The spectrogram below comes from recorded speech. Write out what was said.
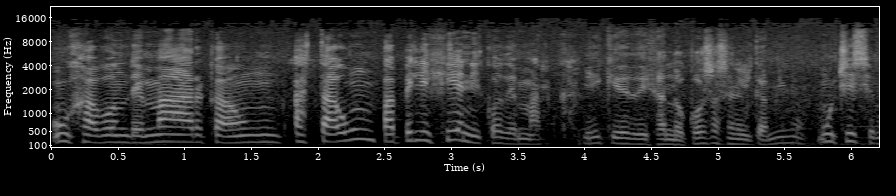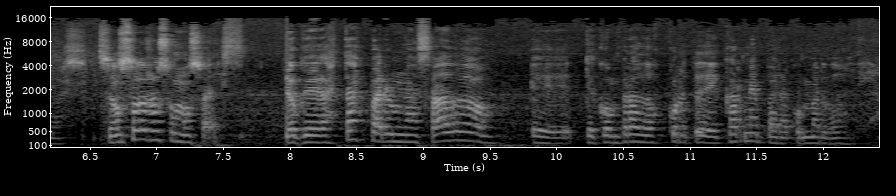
un jabón de marca, un, hasta un papel higiénico de marca. ¿Y hay que ir dejando cosas en el camino? Muchísimas. Nosotros somos seis. Lo que gastás para un asado, eh, te compras dos cortes de carne para comer dos días.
